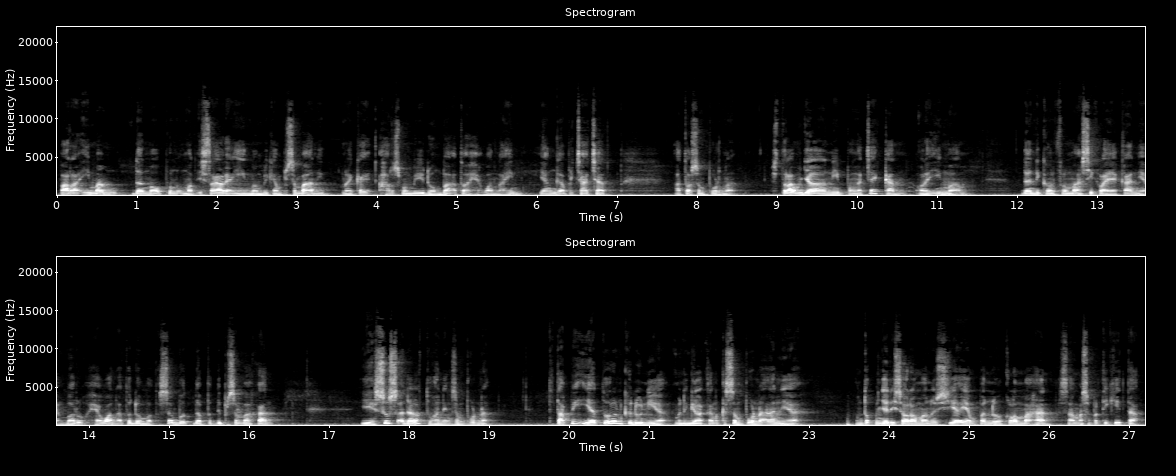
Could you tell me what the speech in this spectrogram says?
para imam dan maupun umat Israel yang ingin memberikan persembahan, mereka harus memilih domba atau hewan lain yang nggak bercacat atau sempurna. Setelah menjalani pengecekan oleh imam dan dikonfirmasi kelayakannya, baru hewan atau domba tersebut dapat dipersembahkan. Yesus adalah Tuhan yang sempurna. Tetapi ia turun ke dunia meninggalkan kesempurnaannya untuk menjadi seorang manusia yang penuh kelemahan, sama seperti kita.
